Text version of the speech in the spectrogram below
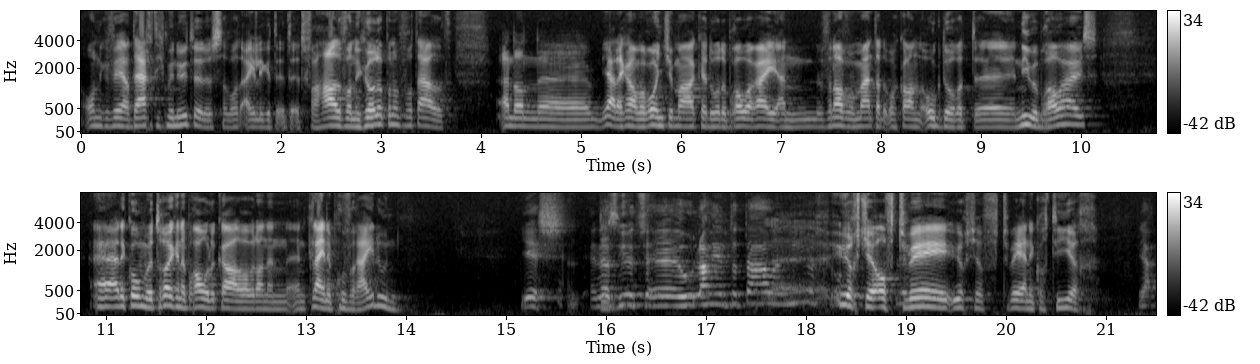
ongeveer 30 minuten. Dus dat wordt eigenlijk het, het, het verhaal van de Gulpen verteld. En dan, eh, ja, dan gaan we een rondje maken door de brouwerij en vanaf het moment dat het kan ook door het nieuwe brouwhuis. En dan komen we terug in het brouwlokaal waar we dan een, een kleine proeverij doen. Yes. En dat Dus- duurt hoe lang in totaal? Een uur? Uurtje of twee, uurtje of twee en een kwartier. Ja,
